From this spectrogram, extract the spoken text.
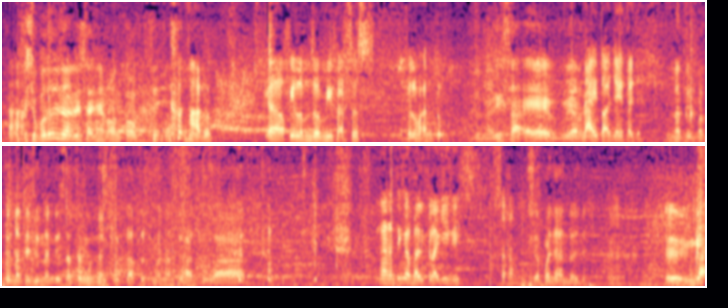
Ya siapa tuh jurnalisanya nonton ngaruh. Eh, film zombie versus film hantu. Jurnalisa eh biar Nah itu aja itu aja. nanti apa tuh nanti jurnalisa tuh ngundang kita terus main hantu-hantuan Nggak nanti nggak balik lagi guys. Serem. Siapanya andanya? Mm-mm. Eh enggak,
